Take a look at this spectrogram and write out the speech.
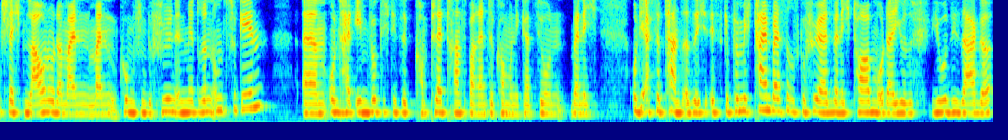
schlechten Laune oder meinen, meinen komischen Gefühlen in mir drin umzugehen. Ähm, und halt eben wirklich diese komplett transparente Kommunikation, wenn ich und die Akzeptanz. Also ich, es gibt für mich kein besseres Gefühl, als wenn ich Torben oder Josef, Josi sage,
